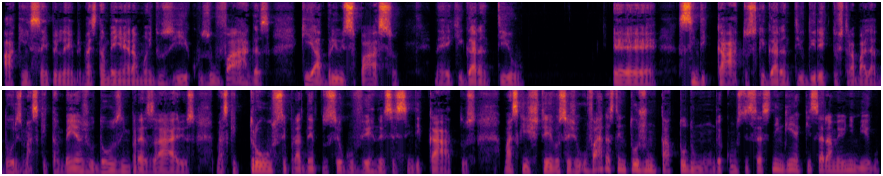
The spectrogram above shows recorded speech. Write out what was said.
há quem sempre lembre, mas também era a mãe dos ricos, o Vargas, que abriu espaço né, e que garantiu é, sindicatos que garantiu o direito dos trabalhadores, mas que também ajudou os empresários, mas que trouxe para dentro do seu governo esses sindicatos, mas que esteve, ou seja, o Vargas tentou juntar todo mundo, é como se dissesse: ninguém aqui será meu inimigo,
